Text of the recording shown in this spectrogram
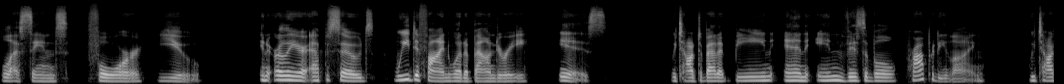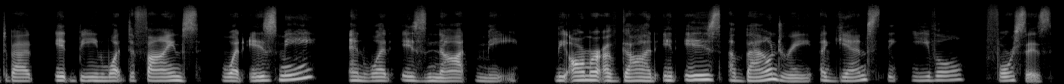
blessings for you. In earlier episodes, we defined what a boundary is. We talked about it being an invisible property line. We talked about it being what defines what is me and what is not me the armor of God, it is a boundary against the evil forces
